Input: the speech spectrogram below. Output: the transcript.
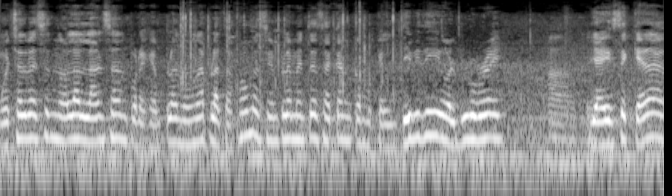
muchas veces no las lanzan, por ejemplo, en una plataforma, simplemente sacan como que el DVD o el Blu-ray Ah, ok. y ahí se queda.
